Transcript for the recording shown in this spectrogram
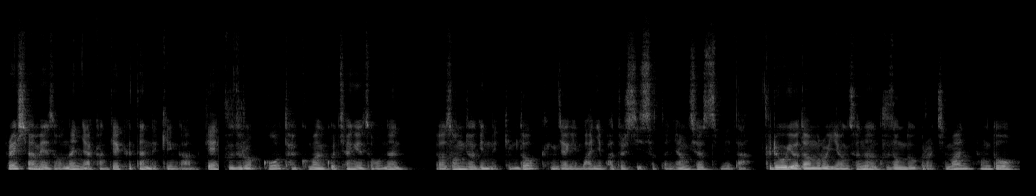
fresh함에서 오는 약간 깨끗한 느낌과 함께 부드럽고 달콤한 꽃향에서 오는 여성적인 느낌도 굉장히 많이 받을 수 있었던 향수였습니다. 그리고 여담으로 이 향수는 구성도 그렇지만 향도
